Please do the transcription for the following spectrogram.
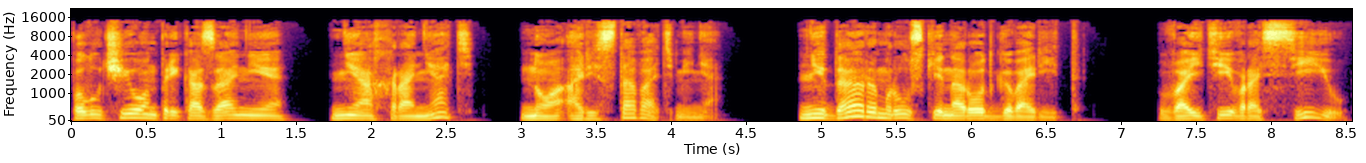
получи он приказание не охранять, но арестовать меня. Недаром русский народ говорит, войти в Россию,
